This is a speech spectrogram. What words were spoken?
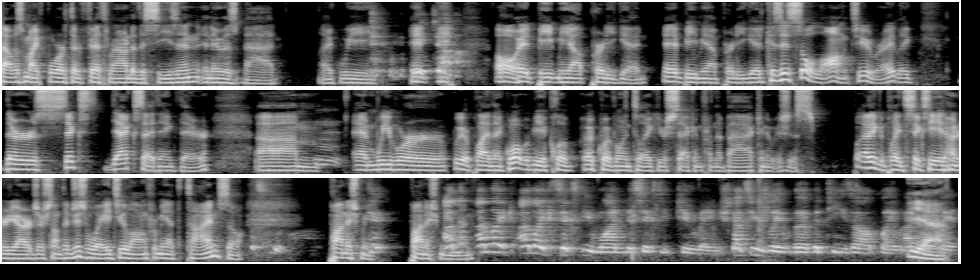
that was my fourth or fifth round of the season, and it was bad. Like we, it, it oh, it beat me up pretty good. It beat me up pretty good because it's so long too, right? Like there's six decks, I think there, um, mm. and we were we were playing like what would be equivalent to like your second from the back, and it was just I think it played 6,800 yards or something, just way too long for me at the time. So punish me punish me, I, man. I like I like sixty one to sixty two range. That's usually the the tees I'll play when I yeah. play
